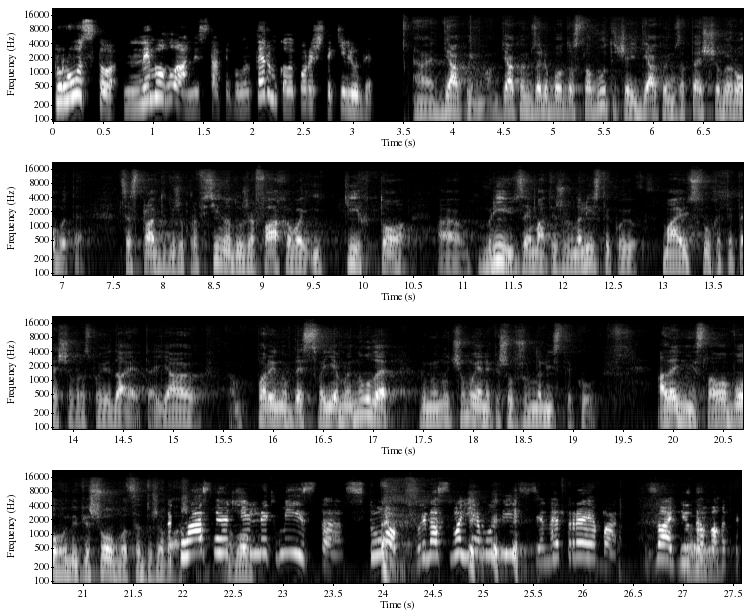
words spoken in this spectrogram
просто не могла не стати волонтером, коли поруч такі люди. Е, Дякуємо вам. Дякуємо за любов до Славутича і дякуємо за те, що ви робите. Це справді дуже професійно, дуже фахово. І ті, хто е, мріють займатися журналістикою, мають слухати те, що ви розповідаєте. Я там поринув десь своє минуле. Думаю, ну чому я не пішов в журналістику? Але ні, слава Богу, не пішов, бо це дуже важко. Класний Або- очільник міста. Стоп! Ви на своєму місці, не треба задню давати.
